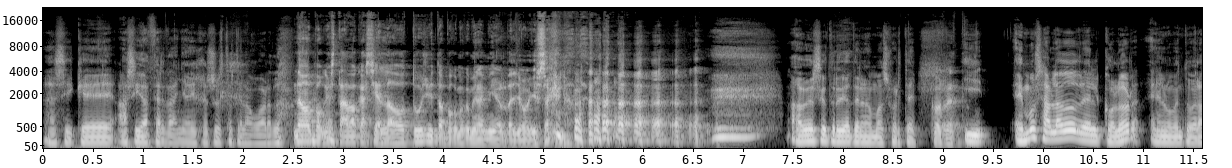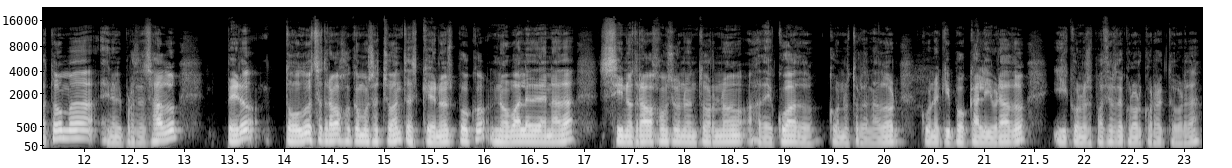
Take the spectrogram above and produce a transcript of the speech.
Así que ha sido hacer daño y Jesús, te la guardo. No, porque estaba casi al lado tuyo y tampoco me comí la mierda yo, y que A ver si otro día tenemos más suerte. Correcto. Y hemos hablado del color en el momento de la toma, en el procesado, pero todo este trabajo que hemos hecho antes, que no es poco, no vale de nada si no trabajamos en un entorno adecuado con nuestro ordenador, con un equipo calibrado y con los espacios de color correcto, ¿verdad?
